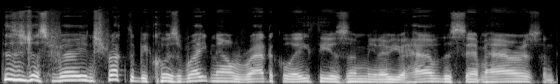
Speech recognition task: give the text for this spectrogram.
This is just very instructive because right now radical atheism. You know, you have the Sam Harris and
